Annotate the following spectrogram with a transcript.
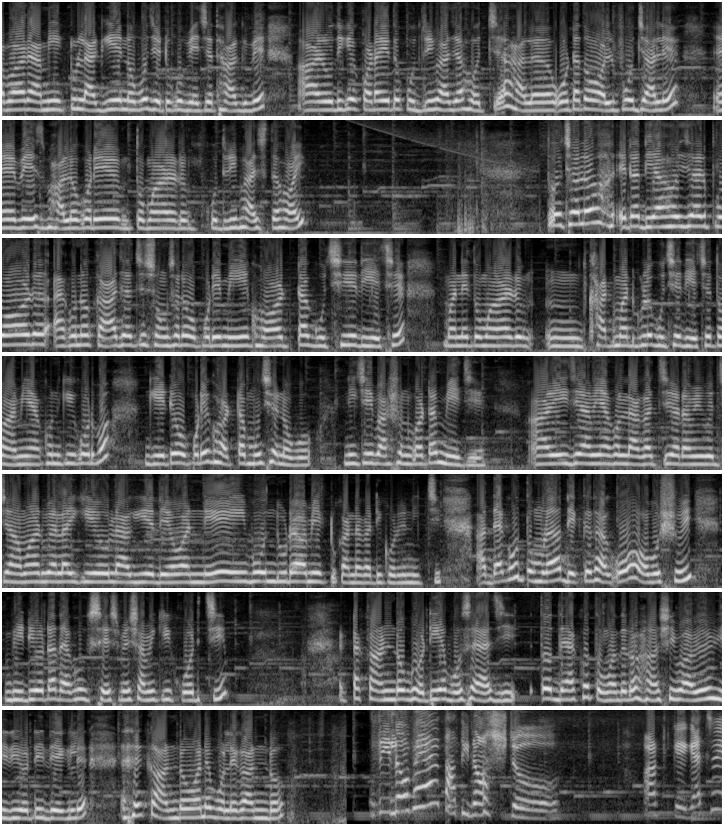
আবার আমি একটু লাগিয়ে নেব, যেটুকু বেঁচে থাকবে। আর ওদিকে কড়াইয়ে তো কুদরি ভাজা হচ্ছে, হাল ওটা তো অল্প জালে বেশ ভালো করে তোমার কুদরি ভাজতে হয়। তো চলো, এটা দেওয়া হয়ে যাওয়ার পর এখনও কাজ আছে সংসারে ওপরে মেয়ে ঘরটা গুছিয়ে দিয়েছে মানে তোমার খাটমাটগুলো গুছিয়ে দিয়েছে, তো আমি এখন কি করব? গেটে ওপরে ঘরটা মুছে নেব, নিচেই বাসন কটা মেজে। আর এই যে আমি এখন লাগাচ্ছি, আর আমি বলছি, আমার বেলায় কেউ লাগিয়ে দেওয়ার নেই, বন্ধুরা, আমি একটু কান্নাকাটি করে নিচ্ছি। আর দেখো, তোমরা দেখতে থাকো, অবশ্যই ভিডিওটা দেখো, শেষমেশ আমি কি করছি। একটা কাণ্ড ঘটিয়ে বসে আছি। তো দেখো তোমাদেরও হাসি পাবে ভিডিওটি দেখলে। কাণ্ড মানে বলে কাণ্ড। দিলোভে তাঁতি নষ্ট। আটকে গেছে।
